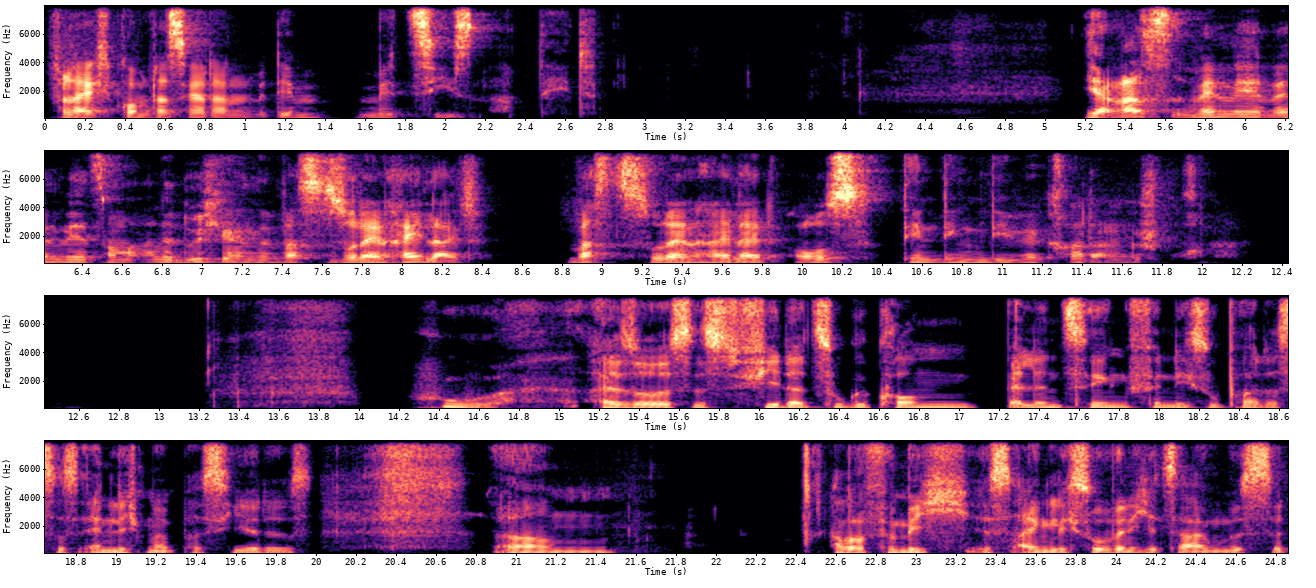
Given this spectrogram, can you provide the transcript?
Vielleicht kommt das ja dann mit dem Mid-Season-Update. Ja, was, wenn wir, wenn wir jetzt nochmal alle durchgegangen sind, was ist so dein Highlight? Was ist so dein Highlight aus den Dingen, die wir gerade angesprochen haben? Puh, also es ist viel dazugekommen. Balancing finde ich super, dass das endlich mal passiert ist. Ähm, aber für mich ist eigentlich so, wenn ich jetzt sagen müsste,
